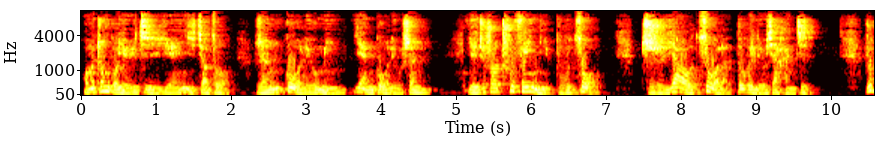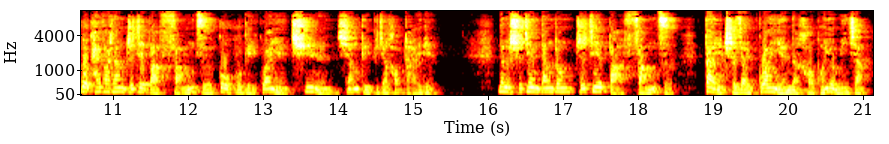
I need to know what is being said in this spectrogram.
我们中国有一句谚语叫做“人过留名，雁过留声”，也就是说，除非你不做。只要做了，都会留下痕迹。如果开发商直接把房子过户给官员亲人，相对比较好查一点。那么实践当中，直接把房子代持在官员的好朋友名下，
